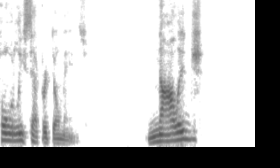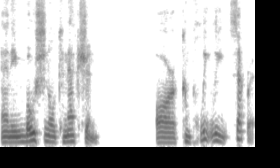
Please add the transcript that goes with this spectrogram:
totally separate domains. Knowledge and emotional connection are completely separate.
